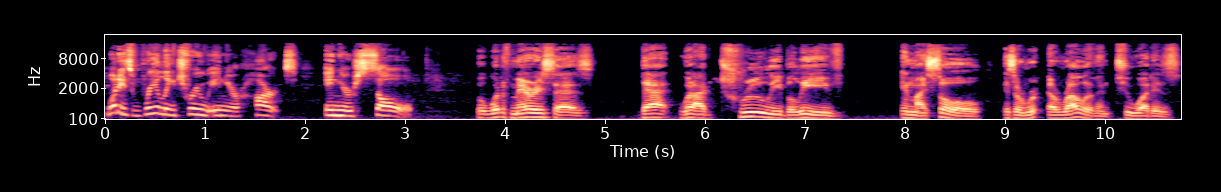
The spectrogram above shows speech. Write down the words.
what is really true in your heart, in your soul, But what if Mary says that what I truly believe in my soul is ir- irrelevant to what is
